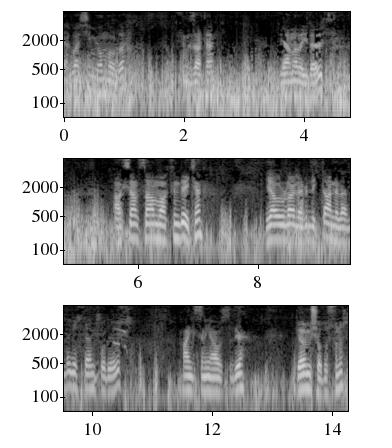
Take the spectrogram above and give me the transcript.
yaklaşayım yolun orada. Şimdi zaten yanına da gideriz. Akşam sağım vaktindeyken yavrularla birlikte annelerini de göstermiş oluyoruz. Hangisinin yavrusu diye görmüş olursunuz.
